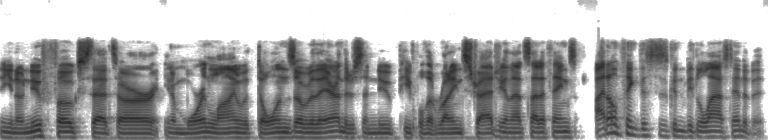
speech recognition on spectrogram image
you know, new folks that are, you know, more in line with Dolan's over there, and there's some new people that are running strategy on that side of things. I don't think this is going to be the last end of it.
